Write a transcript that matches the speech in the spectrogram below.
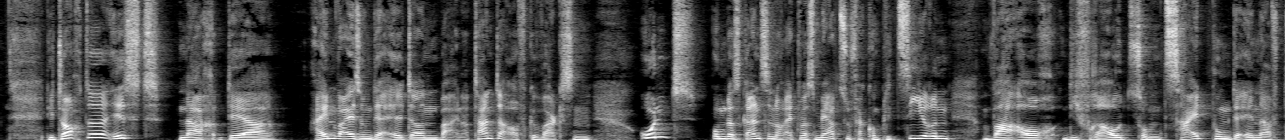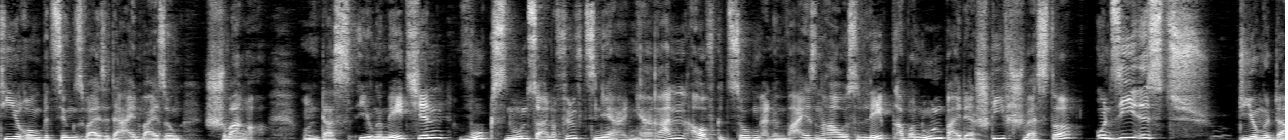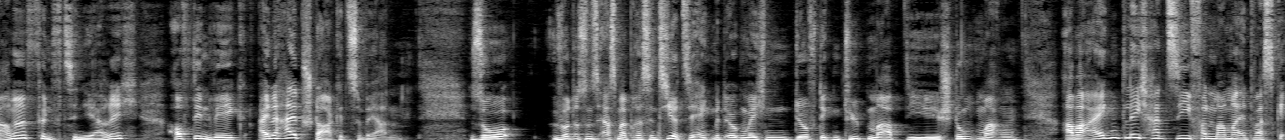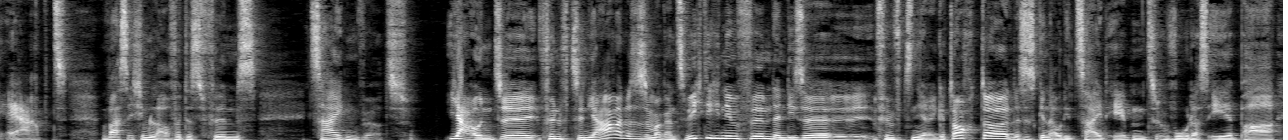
Die Tochter ist nach der Einweisung der Eltern bei einer Tante aufgewachsen und um das Ganze noch etwas mehr zu verkomplizieren, war auch die Frau zum Zeitpunkt der Inhaftierung bzw. der Einweisung schwanger. Und das junge Mädchen wuchs nun zu einer 15-Jährigen heran, aufgezogen in einem Waisenhaus, lebt aber nun bei der Stiefschwester und sie ist die junge Dame, 15-jährig, auf den Weg, eine Halbstarke zu werden. So wird es uns erstmal präsentiert. Sie hängt mit irgendwelchen dürftigen Typen ab, die stunk machen. Aber eigentlich hat sie von Mama etwas geerbt, was sich im Laufe des Films zeigen wird. Ja, und äh, 15 Jahre, das ist immer ganz wichtig in dem Film, denn diese äh, 15-jährige Tochter, das ist genau die Zeit eben, wo das Ehepaar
